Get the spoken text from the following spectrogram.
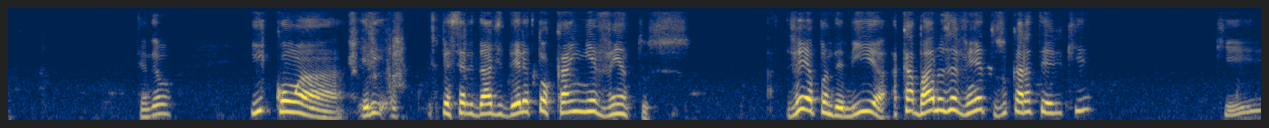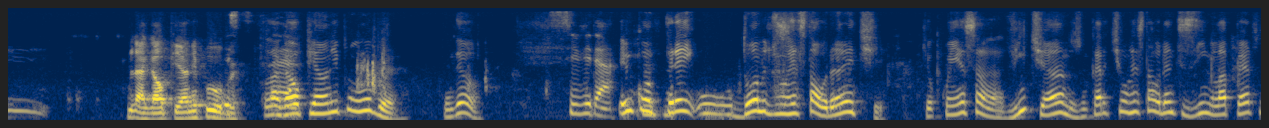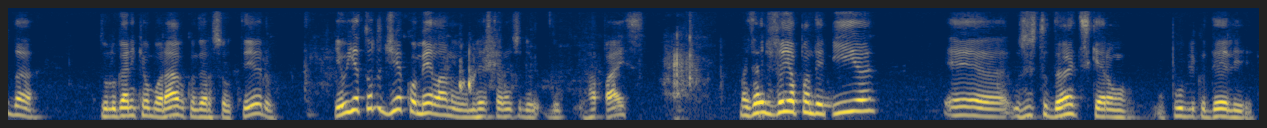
Entendeu? E com a. Ele, a especialidade dele é tocar em eventos veio a pandemia, acabaram os eventos, o cara teve que. que largar o piano e ir pro Uber. Largar é. o piano e ir pro Uber, entendeu? Se virar. Eu encontrei o dono de um restaurante que eu conheço há 20 anos, um cara tinha um restaurantezinho lá perto da, do lugar em que eu morava quando eu era solteiro. Eu ia todo dia comer lá no, no restaurante do, do, rapaz. Mas aí veio a pandemia, é, os estudantes, que eram o público dele,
